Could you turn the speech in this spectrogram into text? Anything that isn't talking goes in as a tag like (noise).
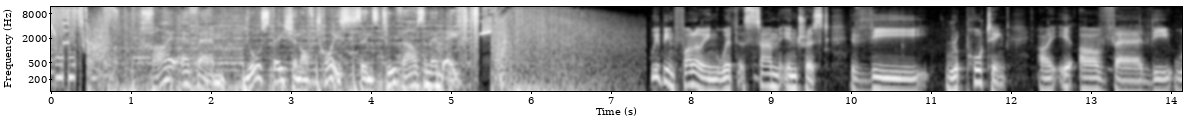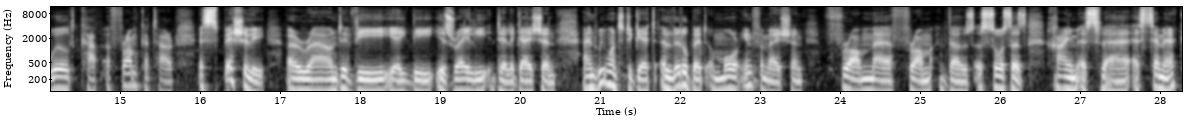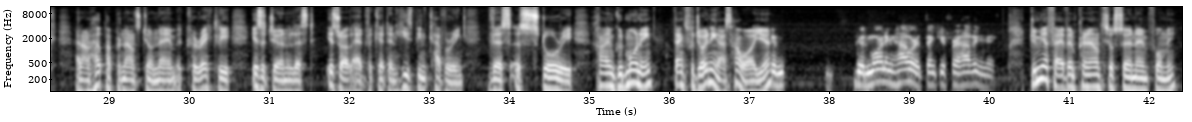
Chai FM, your station of choice since 2008. We've been following with some interest the reporting of uh, the World Cup from Qatar, especially around the uh, the Israeli delegation, and we wanted to get a little bit more information from uh, from those sources. Chaim Semek, and I hope I pronounced your name correctly, is a journalist, Israel advocate, and he's been covering this story. Chaim, good morning. Thanks for joining us. How are you? Good, good morning, Howard. Thank you for having me. Do me a favor and pronounce your surname for me.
